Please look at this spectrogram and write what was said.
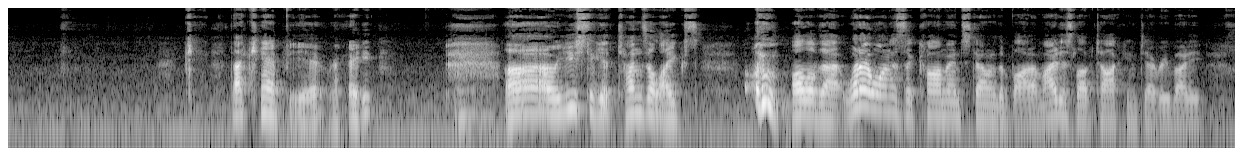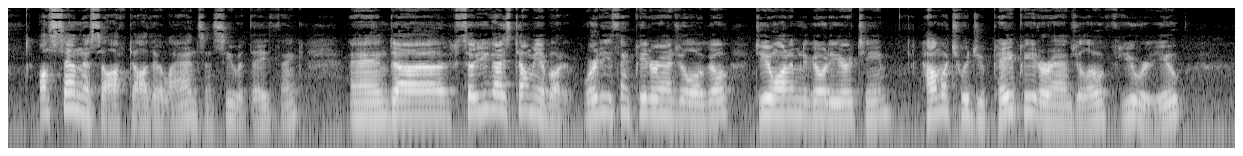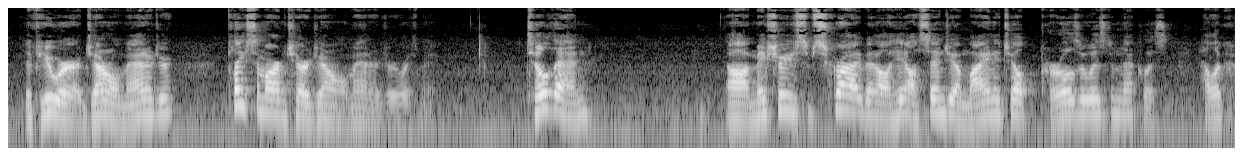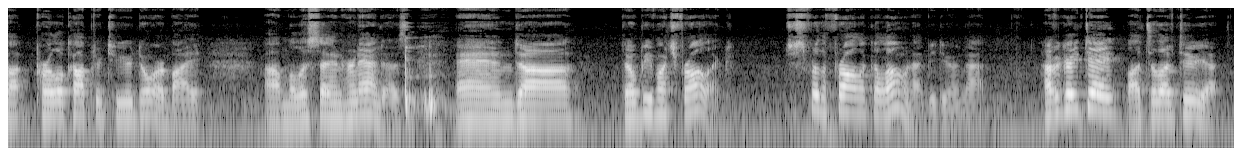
that can't be it, right? Uh, we used to get tons of likes, all of that. What I want is the comments down at the bottom. I just love talking to everybody. I'll send this off to other lands and see what they think. And uh, so you guys tell me about it. Where do you think Pietrangelo will go? Do you want him to go to your team? How much would you pay Pietrangelo if you were you? If you were a general manager? Play some armchair general manager with me. Till then, uh, make sure you subscribe and I'll, I'll send you a My NHL Pearls of Wisdom necklace. Helico- Perlocopter to your door by uh, Melissa and Hernandez. And uh, there'll be much frolic just for the frolic alone, I'd be doing that. Have a great day. Lots of love to you.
